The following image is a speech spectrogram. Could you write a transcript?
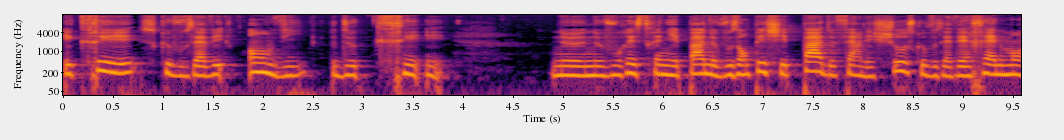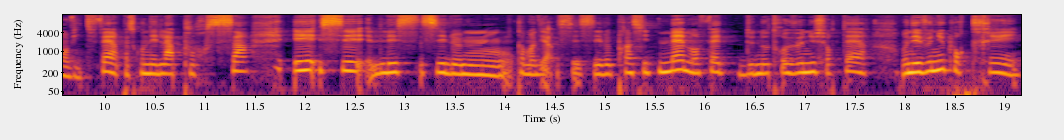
et créez ce que vous avez envie de créer. Ne, vous restreignez pas, ne vous empêchez pas de faire les choses que vous avez réellement envie de faire parce qu'on est là pour ça. Et c'est le, comment dire, c'est le principe même en fait de notre venue sur Terre. On est venu pour créer.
